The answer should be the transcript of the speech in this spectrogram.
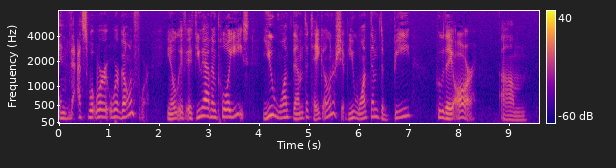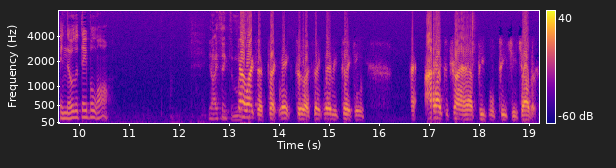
And that's what we're, we're going for. You know, if, if you have employees, you want them to take ownership. You want them to be who they are um, and know that they belong. You know, I think the most. I like that technique too. I think maybe taking. I, I like to try and have people teach each other.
